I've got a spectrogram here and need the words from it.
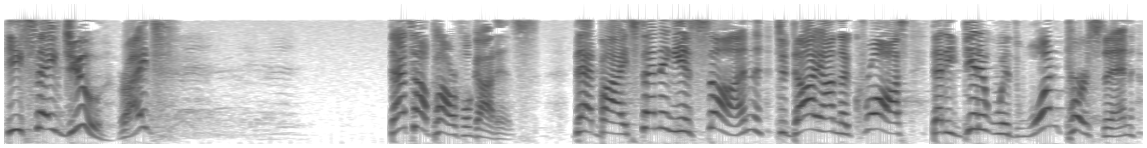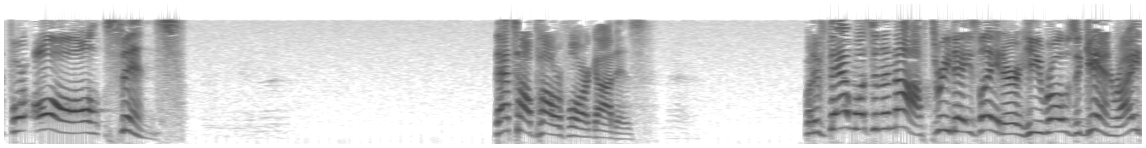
He saved you, right? That's how powerful God is. That by sending his son to die on the cross, that he did it with one person for all sins. That's how powerful our God is. But if that wasn't enough, three days later, he rose again, right?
